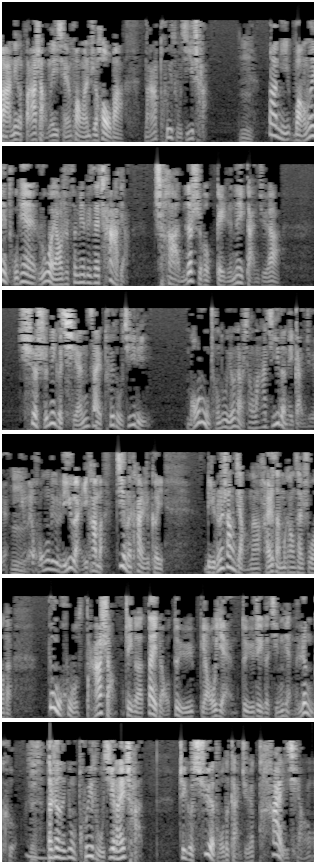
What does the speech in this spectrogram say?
把那个打赏那钱放完之后吧，拿推土机铲。嗯，那你网络那图片如果要是分辨率再差点，铲的时候给人那感觉啊，确实那个钱在推土机里，某种程度有点像垃圾的那感觉。嗯因为红绿离远一看嘛，近了看是可以。理论上讲呢，还是咱们刚才说的，用户打赏这个代表对于表演、对于这个景点的认可。嗯但是呢，用推土机来铲，这个噱头的感觉太强，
